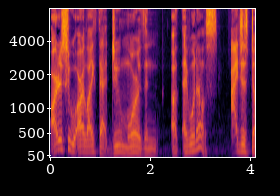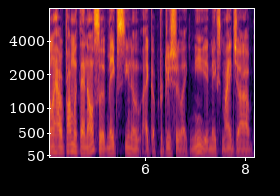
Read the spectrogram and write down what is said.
artists who are like that do more than uh, everyone else. I just don't have a problem with that. And also it makes you know like a producer like me it makes my job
